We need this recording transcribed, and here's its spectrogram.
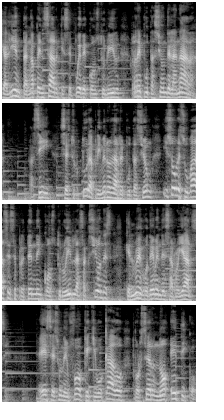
que alientan a pensar que se puede construir reputación de la nada. Así, se estructura primero la reputación y sobre su base se pretenden construir las acciones que luego deben desarrollarse. Ese es un enfoque equivocado por ser no ético.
